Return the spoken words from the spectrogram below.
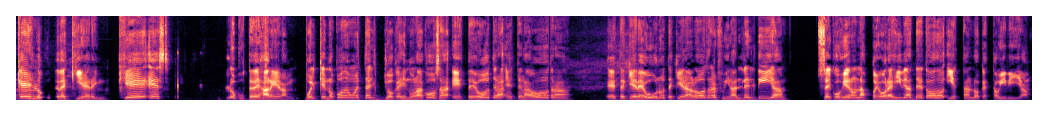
¿qué es lo que ustedes quieren? ¿Qué es lo que ustedes anhelan? Porque no podemos estar yo queriendo una cosa, este otra, este la otra, este quiere uno, este quiere al otro, al final del día se cogieron las peores ideas de todo y están lo que está hoy día.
